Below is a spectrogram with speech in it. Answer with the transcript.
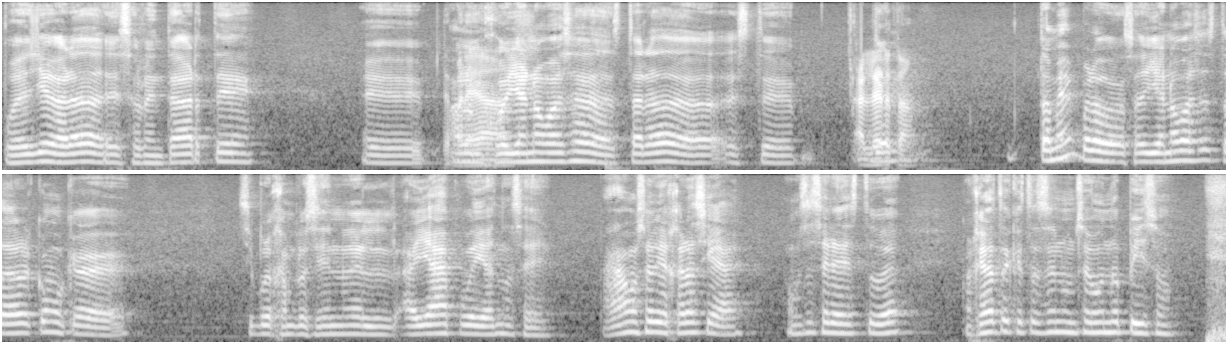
puedes llegar a desorientarte. Eh, a lo mejor ya no vas a estar a, este alerta. también, pero o sea, ya no vas a estar como que si por ejemplo si en el allá podías no sé, ah, vamos a viajar hacia, vamos a hacer esto, ¿eh? Imagínate que estás en un segundo piso.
